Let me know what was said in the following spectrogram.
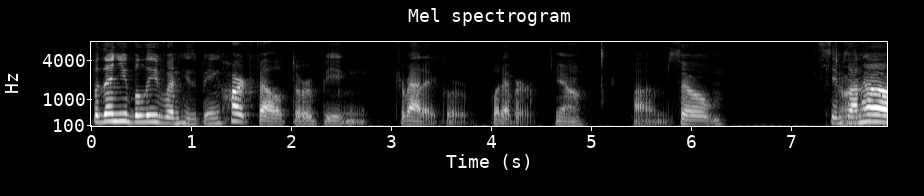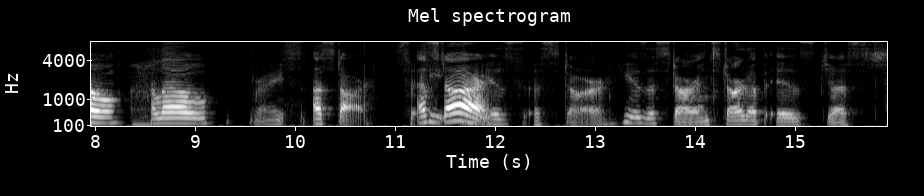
but then you believe when he's being heartfelt or being dramatic or whatever. Yeah. Um, so Kim. Seon Ho, hello, Right. a star. So A he- star. He is a star. He is a star, and startup is just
